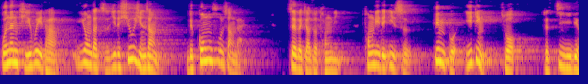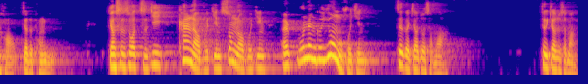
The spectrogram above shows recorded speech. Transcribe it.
不能体会它，用到自己的修行上的功夫上来，这个叫做通力。通力的意思，并不一定说这记忆力好叫做通力。要是说自己看了佛经、诵了佛经，而不能够用佛经，这个叫做什么？这个叫做什么？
